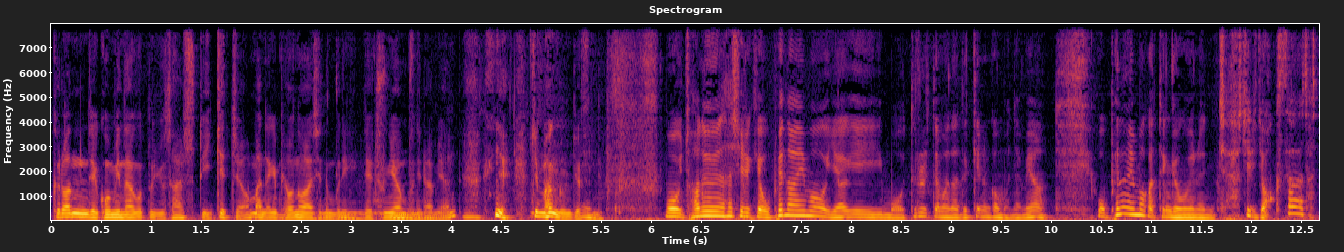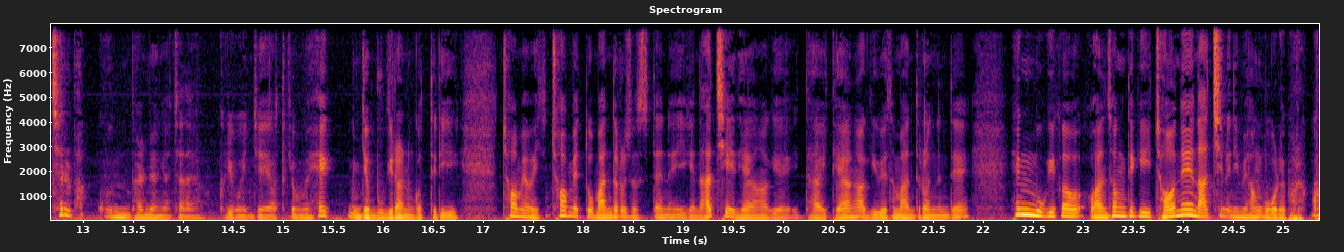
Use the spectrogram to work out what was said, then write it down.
그런 이제 고민하고 또 유사할 수도 있겠죠. 만약에 변호하시는 분이 굉장히 중요한 분이라면 예, 김만근 교수님. 네. 뭐 저는 사실 이렇게 오펜하이머 이야기 뭐 들을 때마다 느끼는 건 뭐냐면 오펜하이머 같은 경우에는 사실 역사 자체를 바꾼 발명이었잖아요. 그리고 이제 어떻게 보면 핵 이제 무기라는 것들이 처음에 처음에 또 만들어졌을 때는 이게 나치에 대항하게 대항하기 위해서 만들었는데 핵 무기가 완성되기 전에 나치는 이미 항복을 해버렸고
